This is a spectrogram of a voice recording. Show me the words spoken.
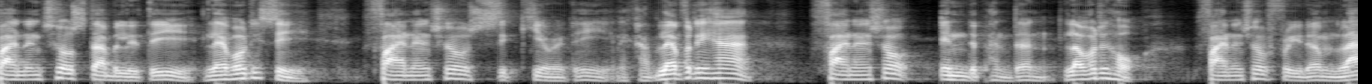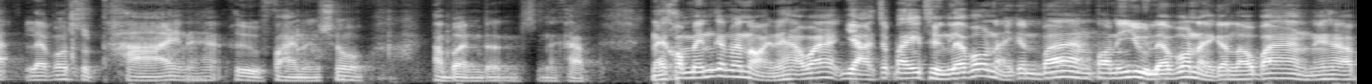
financial stability level ที่ 4 financial security นะครับ level ที่ 5 financial independent level ที่ 6 financial freedom และ level สุดท้ายนะฮะคือ financial abundance นะครับในคอมเมนต์กันมาหน่อยนะฮะว่าอยากจะไปถึง level ไหนกันบ้าง ตอนนี้อยู่ level ไหนกันแล้วบ้างนะครับ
